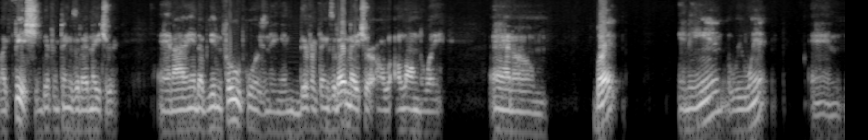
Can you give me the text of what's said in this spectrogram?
like fish and different things of that nature and I end up getting food poisoning and different things of that nature all, along the way. And um, but in the end, we went and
